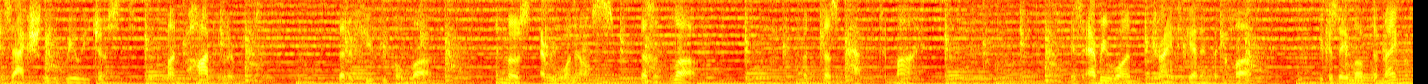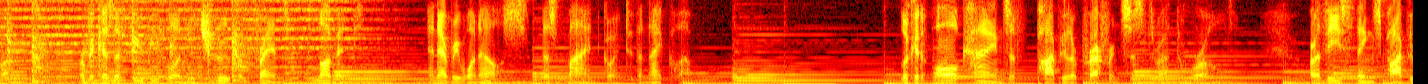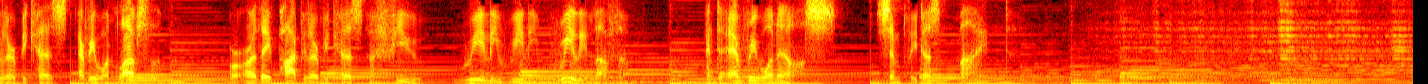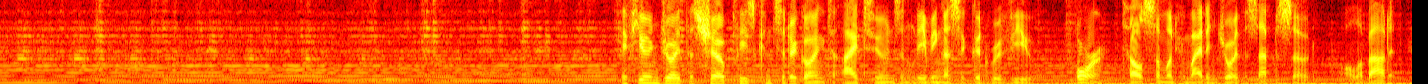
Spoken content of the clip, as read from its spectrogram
is actually really just unpopular music that a few people love and most everyone else doesn't love, but doesn't happen to mind? Is everyone trying to get in the club because they love the nightclub, or because a few people in each group of friends love it and everyone else doesn't mind going to the nightclub? Look at all kinds of popular preferences throughout the world. Are these things popular because everyone loves them? Or are they popular because a few really, really, really love them and everyone else simply doesn't mind? If you enjoyed the show, please consider going to iTunes and leaving us a good review, or tell someone who might enjoy this episode all about it.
